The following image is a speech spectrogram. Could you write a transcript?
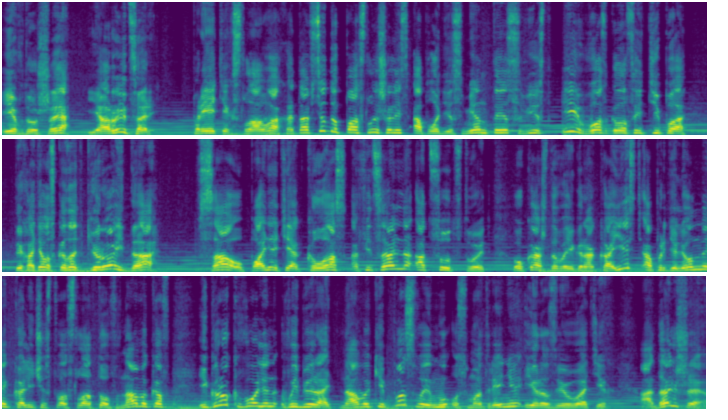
и в душе я рыцарь!» При этих словах отовсюду послышались аплодисменты, свист и возгласы типа «Ты хотел сказать герой, да?» В САУ понятие «класс» официально отсутствует. У каждого игрока есть определенное количество слотов навыков. Игрок волен выбирать навыки по своему усмотрению и развивать их. А дальше,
